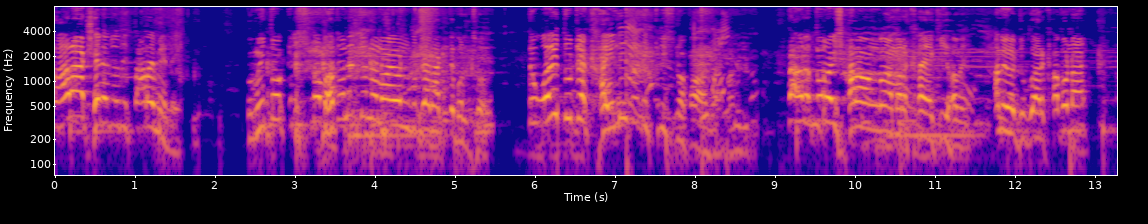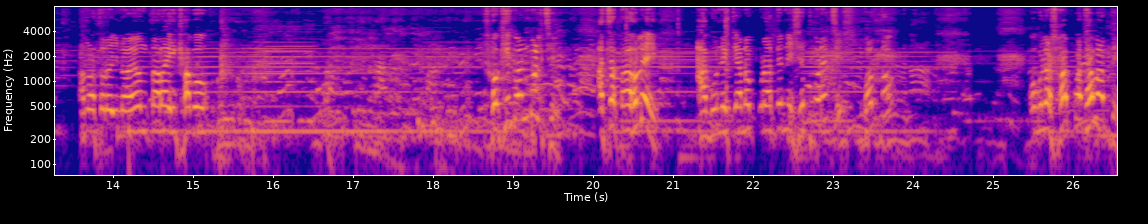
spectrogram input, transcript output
তারা খেলে যদি তারে মেলে। তুমি তো কৃষ্ণ ভজনের জন্য নয়ন দুটো রাখতে বলছো। তো ওই দুটো খাইলেই যদি কৃষ্ণ পাওয়া যায়, তাহলে তোর ওই সারা অঙ্গ আমার খায় কি হবে? আমি ওইটুকু আর খাব না। আমরা তোর ওই নয়ন তারাই খাব। সখীগণ বলছে আচ্ছা তাহলে আগুনে কেন পোড়াতে নিষেধ করেছিস? বলতো ওগুলো সব কথা বাদ দে।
